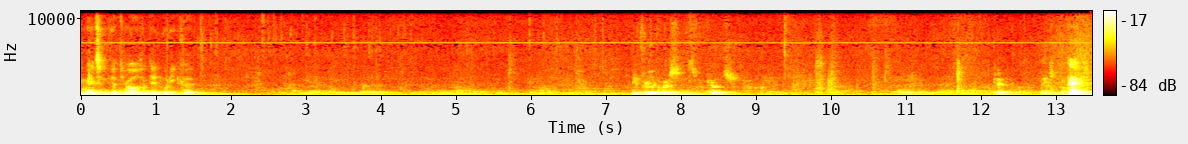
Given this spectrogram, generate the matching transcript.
He made some good throws and did what he could. Any further questions for Coach? Okay, thank you. Okay?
